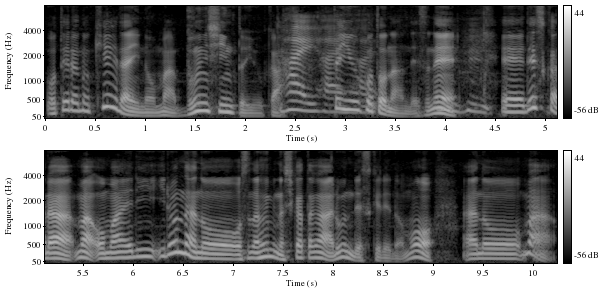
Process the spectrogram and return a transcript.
お寺の境内のまあ分身というか、はいはいはい。ということなんですね。うんうん。えーですから、まあ、お参りいろんなあのお砂踏みの仕方があるんですけれどもあの、まあ、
